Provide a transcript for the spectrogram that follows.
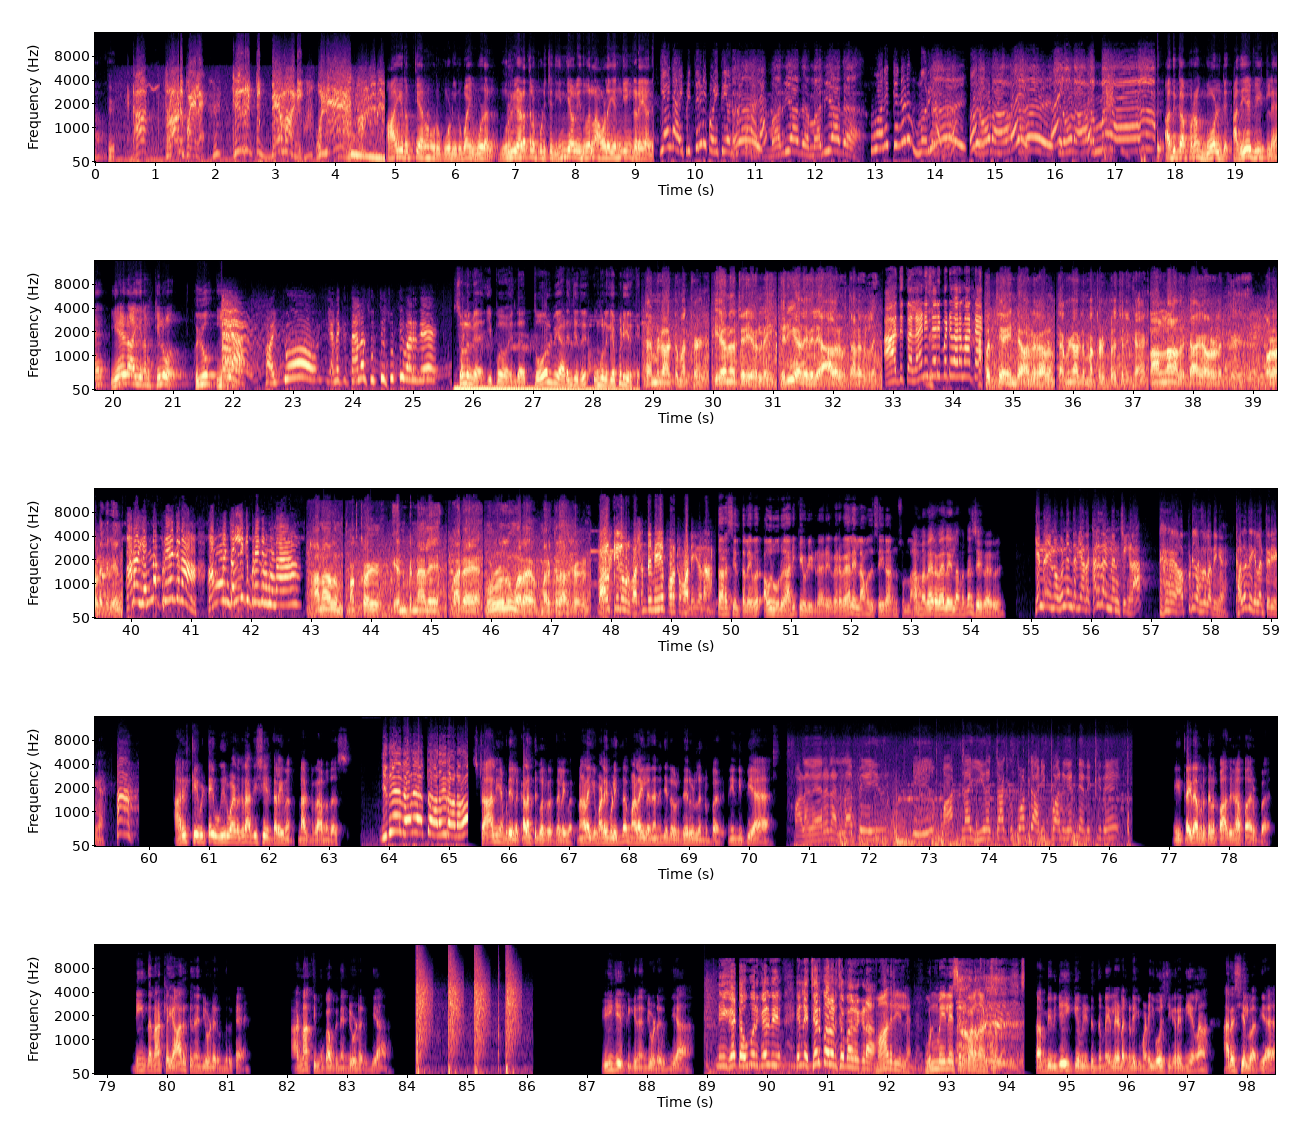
ஆயிரத்தி இரநூறு கோடி ரூபாய் ஊழல். ஒரு இடத்துல பிடிச்சது இந்தியாவில் இதுவரைலாம் அவ்வளவு எங்கேயும் கிடையாது. ஏன்டா இப்படி திருடி போய்க்கிறீங்க மரியாதை மரியாதை. உனக்கு என்னோட மரியாதை? அதுக்கப்புறம் கோல்டு. அதே வீட்டில் ஏழாயிரம் கிலோ. ஐயோ. ஐயோ எனக்கு தலை சுத்தி சுத்தி வருதே. சொல்லுங்க இப்போ இந்த தோல்வி அடைஞ்சது உங்களுக்கு எப்படி இருக்கு? தமிழ்நாட்டு மக்கள் ஏனோ தெரியவில்லை பெரிய அளவிலே ஆதரவு தரவில்லை. அதுக்கெல்லாம் நீ சரிப்பட்டு வர மாட்டேன் முப்பத்தி ஐந்து ஆண்டு காலம் தமிழ்நாட்டு மக்கள் பிரச்சனைக்காக நான் தான் அதற்காக அவர்களுக்கு போராடுகிறேன். ஆனா என்ன பிரயோஜனம்? அம்மன் ஜல்லிக்கு பிரயோஜனம்டா ஆனாலும் மக்கள் என் பின்னாலே வர முழுவதும் வர மறுக்கிறார்கள். வாழ்க்கையில ஒரு வசந்தமே பிறக்க மாட்டேங்குதுடா. அரசியல் தலைவர் அவர் ஒரு அறிக்கை வெளியிடுறாரு. வேற வேலை இல்லாம அதை செய்யறாருன்னு சொல்லலாம். ஆமா வேற வேலை இல்லாம தான் செய்யறாரு என்ன என்ன ஒண்ணும் தெரியாத கழுதன்னு நினைச்சீங்களா? அப்படிலாம் சொல்லாதீங்க. கழுதைகள்லாம் தெரியுங்க. அறிக்கை விட்டே உயிர் வாழுகிற அதிசய தலைவன் டாக்டர் ராமதாஸ். இதே வேலையாத்தான் அலைகிறானா ஸ்டாலின் அப்படி இல்ல களத்துக்கு வர்ற தலைவர். நாளைக்கு மழை பொழிந்தா மழையில நனைஞ்சிட்டு ஒரு தெருவில் நிப்பாரு. நீ நிப்பியா? மழை வேற நல்லா பெய்யுது. மாட்டினா ஈரச்சாக்கு போட்டு அடிப்பானுங்கன்னு நினைக்கிறேன். நீ தைலாபுரத்துல பாதுகாப்பா இருப்ப. நீ இந்த நாட்டுல யாருக்கு நன்றியோட இருந்திருக்க? அதிமுகவுக்கு நன்றியோட இருந்தியா? பிஜேபிக்கு நன்றியோட இருந்தியா? நீ கேட்ட ஒவ்வொரு கேள்வி என்ன செருப்பால் அடிச்ச மாதிரி இருக்குடா. மாதிரி இல்ல. உண்மையிலே செருப்பால தான் அடிச்சேன் தம்பி விஜய்க்கு வீட்டு திண்ணையில இடம் கிடைக்குமான்னு யோசிக்கிற நீ எல்லாம் அரசியல்வாதியா?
